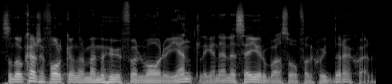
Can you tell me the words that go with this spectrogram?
Så då kanske folk undrar, men hur full var du egentligen? Eller säger du bara så för att skydda dig själv?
